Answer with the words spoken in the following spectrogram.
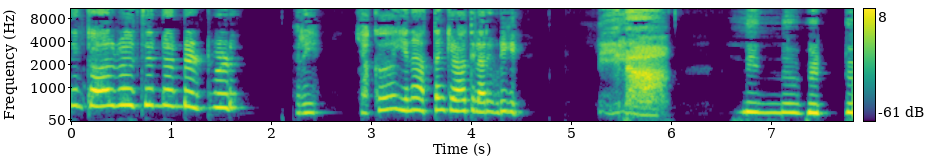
ನಿನ್ ಕಾಲ್ ಬೀಳ್ತೀನಿ ನಾನು ಬಿಟ್ಬಿಡು. ರೀ ಯಾಕ ಏನ ಅತ್ತಂಗೆ ಕೇಳತ್ತಿಲ್ಲ ರೀ ಹುಡುಗಿ? ನೀಲಾ ನಿನ್ನ ಬಿಟ್ಟು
